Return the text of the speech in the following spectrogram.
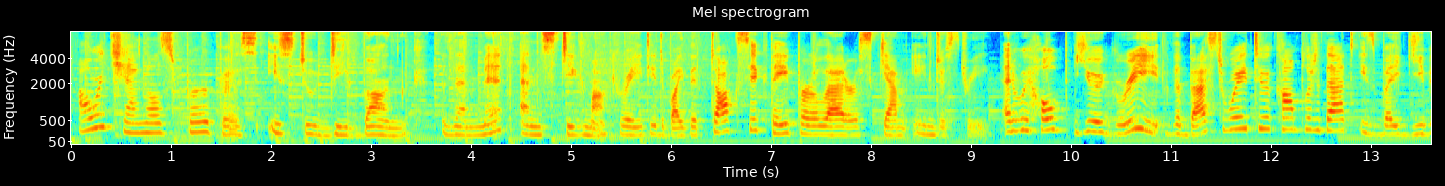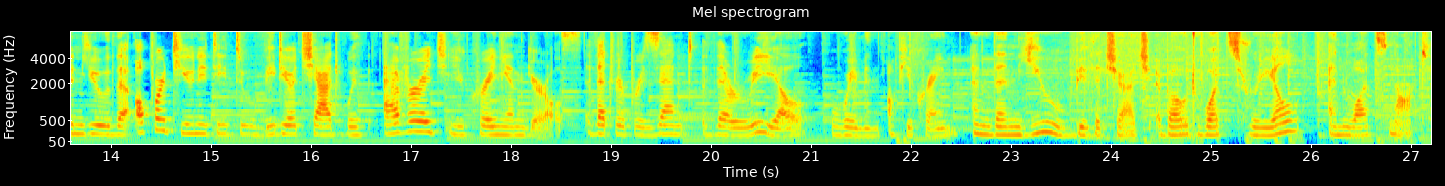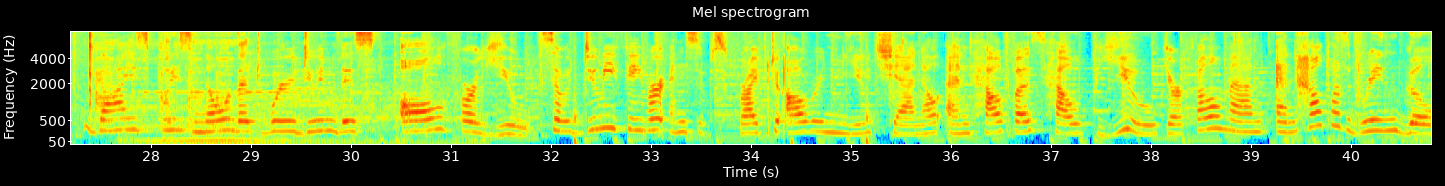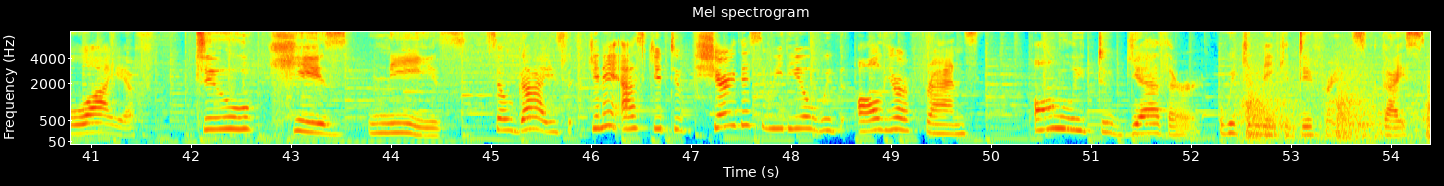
Our channel's purpose is to debunk the myth and stigma created by the toxic pay per letter scam industry. And we hope you agree the best way to accomplish that is by giving you the opportunity to video chat with average Ukrainian girls that represent the real women of Ukraine. And then you be the judge about what's real and what's not. Guys, please know that we're doing this all for you. So do me a favor and subscribe to our new channel and help us help you, your fellow man, and help us bring Goliath to his knees. So guys, can I ask you to share this video with all your friends only together we can make a difference, guys.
